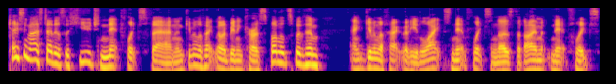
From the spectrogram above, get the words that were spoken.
Casey Neistat is a huge Netflix fan, and given the fact that I've been in correspondence with him, and given the fact that he likes Netflix and knows that I'm at Netflix,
